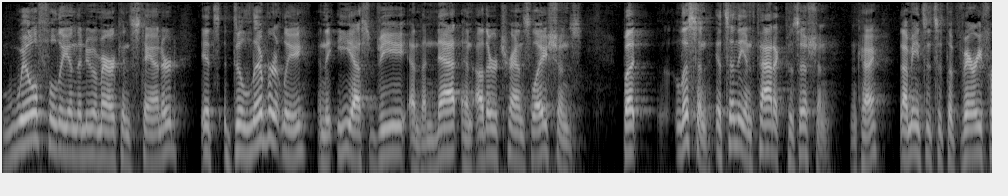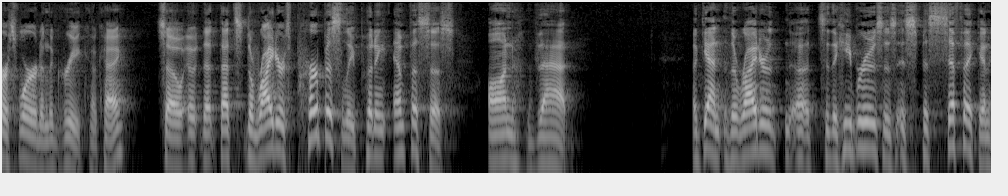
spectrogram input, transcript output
willfully in the New American Standard, it's deliberately in the ESV and the NET and other translations. But listen, it's in the emphatic position, okay? That means it's at the very first word in the Greek, okay? So uh, that, that's the writer's purposely putting emphasis on that. Again, the writer uh, to the Hebrews is, is specific and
